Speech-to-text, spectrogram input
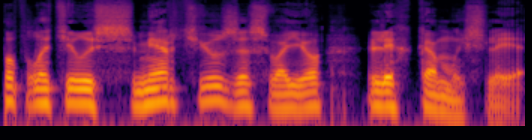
поплатилась смертью за свое легкомыслие.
